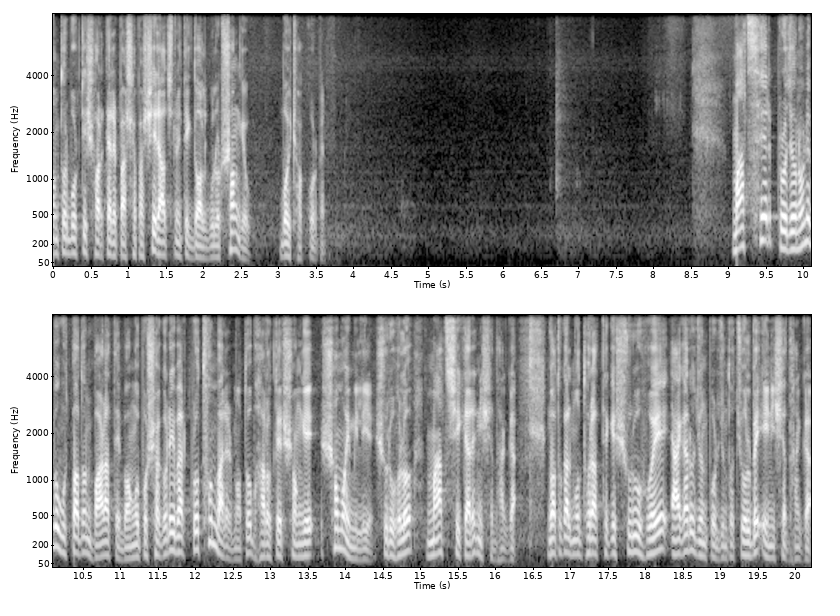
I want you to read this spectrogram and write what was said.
অন্তর্বর্তী সরকারের পাশাপাশি রাজনৈতিক দলগুলোর সঙ্গেও বৈঠক করবেন। মাছের প্রজনন এবং উৎপাদন বাড়াতে বঙ্গোপসাগরে এবার প্রথমবারের মতো ভারতের সঙ্গে সময় মিলিয়ে শুরু হলো মাছ শিকারে নিষেধাজ্ঞা। গতকাল মধ্যরাত থেকে শুরু হয়ে এগারো জুন পর্যন্ত চলবে এই নিষেধাজ্ঞা।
